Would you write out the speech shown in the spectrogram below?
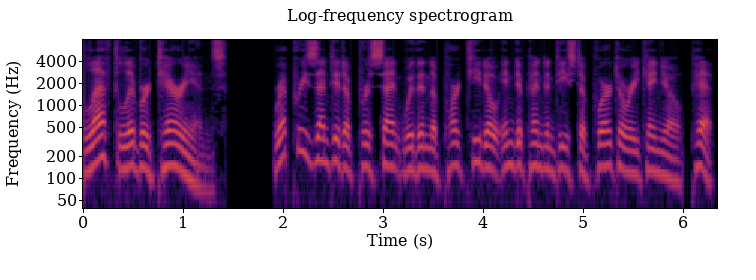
Left libertarians represented a percent within the Partido Independentista Puertorriqueño (PIP).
